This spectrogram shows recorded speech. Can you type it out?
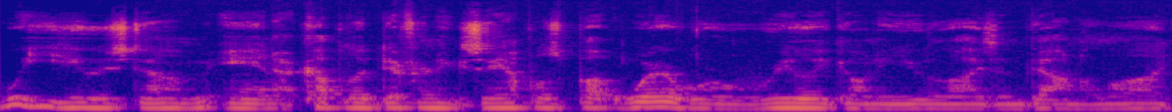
we used them in a couple of different examples but where we're really going to utilize them down the line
